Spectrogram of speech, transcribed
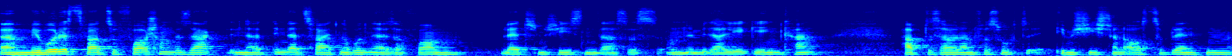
Ähm, mir wurde es zwar zuvor schon gesagt, in der, in der zweiten Runde, also vor dem letzten Schießen, dass es um eine Medaille gehen kann. Habe das aber dann versucht, im Schießstand auszublenden. Äh,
